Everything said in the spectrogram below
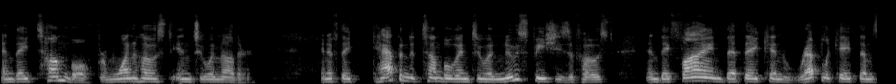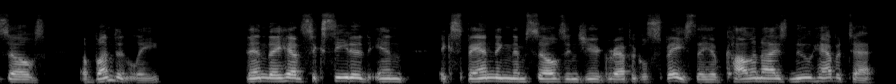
and they tumble from one host into another. And if they happen to tumble into a new species of host and they find that they can replicate themselves abundantly, then they have succeeded in expanding themselves in geographical space. They have colonized new habitat,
